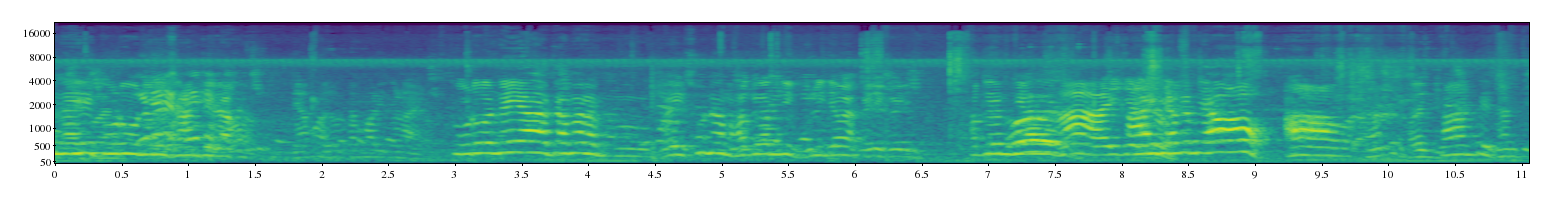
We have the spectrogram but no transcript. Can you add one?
નહીં તોડવું નહીં શાંતિ રાખો. તોડવો નહીં આ તમારા ભાઈ શું નામ? હગરામજી ભૂલી જવા ઘડી ઘડી હગરામજી આવો. હા આવી ગયા. હગરમજી આવો આવો. શાંતિ શાંતિ.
